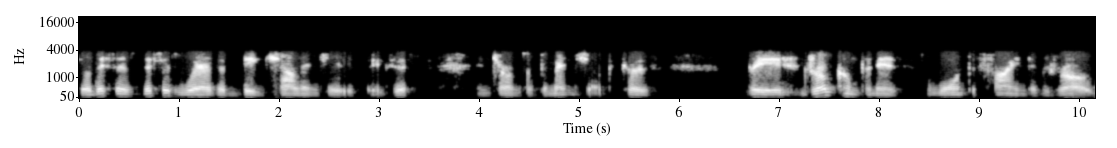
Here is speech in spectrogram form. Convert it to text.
So this is this is where the big challenge exists in terms of dementia because the drug companies want to find a drug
